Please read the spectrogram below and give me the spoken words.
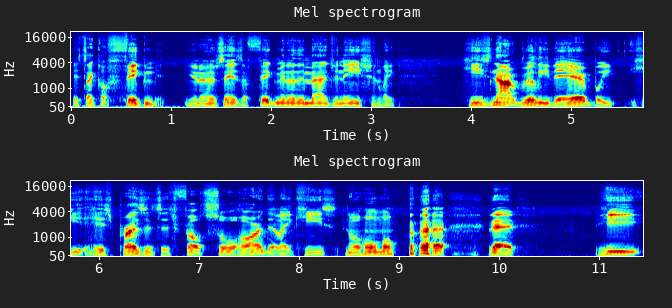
it's like a figment you know what I'm saying it's a figment of the imagination like he's not really there but he his presence is felt so hard that like he's no homo that he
